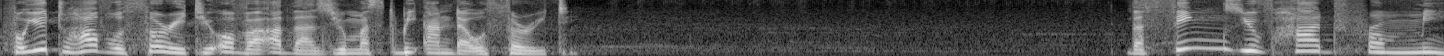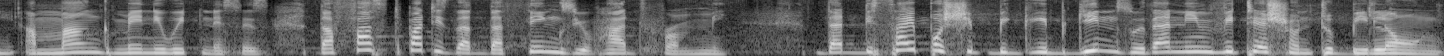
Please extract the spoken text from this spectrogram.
for you to have authority over others, you must be under authority. The things you've heard from me among many witnesses. The first part is that the things you've heard from me. That discipleship begins with an invitation to belong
